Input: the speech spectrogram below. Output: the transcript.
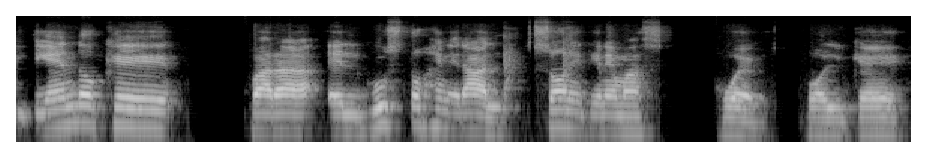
entiendo que para el gusto general, Sony tiene más juegos, porque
